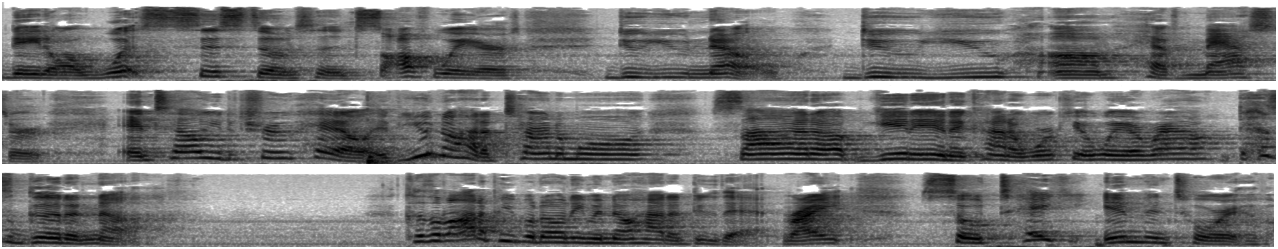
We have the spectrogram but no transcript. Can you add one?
data on. What systems and softwares do you know? Do you um, have mastered? And tell you the truth, hell, if you know how to turn them on, sign up, get in, and kind of work your way around, that's good enough. Because a lot of people don't even know how to do that, right? So take inventory of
